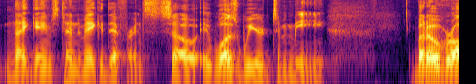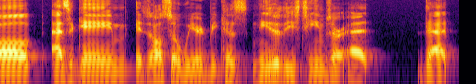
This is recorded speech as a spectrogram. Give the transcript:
Night games tend to make a difference, so it was weird to me. But overall, as a game, it's also weird because neither of these teams are at that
